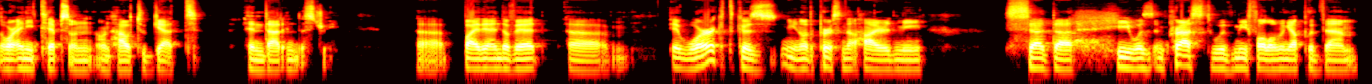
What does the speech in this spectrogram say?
or any tips on on how to get in that industry uh, by the end of it um, it worked because you know the person that hired me said that he was impressed with me following up with them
